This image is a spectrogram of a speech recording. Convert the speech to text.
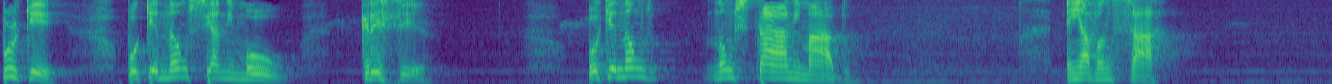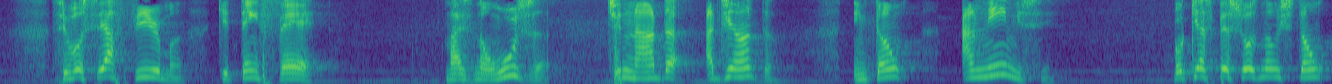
Por quê? Porque não se animou crescer. Porque não não está animado em avançar. Se você afirma que tem fé, mas não usa, de nada adianta. Então, Anime-se, porque as pessoas não estão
